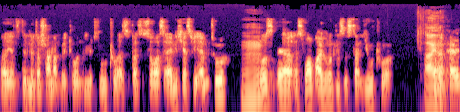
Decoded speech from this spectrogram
äh, jetzt mit der Standardmethode mit U-Tour. Also das ist sowas ähnliches wie M2, Mhm. bloß der Swap-Algorithmus ist dann U-Tour. Ah Und der, ja.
